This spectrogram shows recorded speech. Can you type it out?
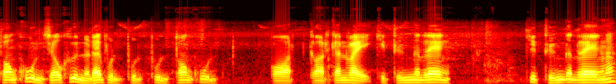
ทองคุ้นเสียวขึ้นแล้ได้ผุนผุนผุนทองคุ้น กอดกอดกันไว้คิดถึงกันแรง คิดถึงกันแรงนะ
